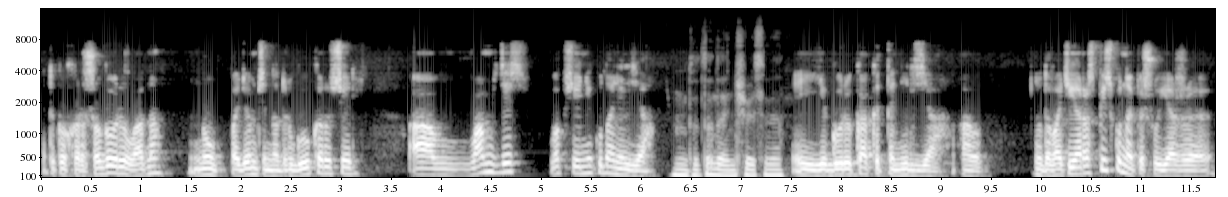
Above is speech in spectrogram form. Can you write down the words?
Я такой, хорошо, говорю, ладно, ну, пойдемте на другую карусель. А вам здесь вообще никуда нельзя. Ну, то да, ничего себе. И я говорю, как это нельзя? А, ну, давайте я расписку напишу, я же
